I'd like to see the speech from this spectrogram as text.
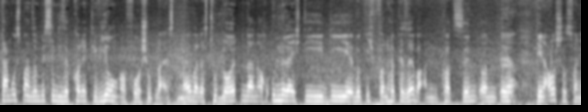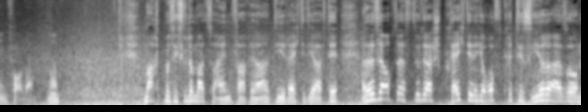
Da muss man so ein bisschen diese Kollektivierung auch Vorschub leisten, ne? weil das tut Leuten dann auch Unrecht, die, die wirklich von Höcke selber angekotzt sind und äh, Ja. den Ausschuss von ihm fordern. Ne? Macht man sich wieder mal zu einfach, ja, die Rechte, die AfD. Also das ist ja auch das, der Sprech, den ich auch oft kritisiere. Also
